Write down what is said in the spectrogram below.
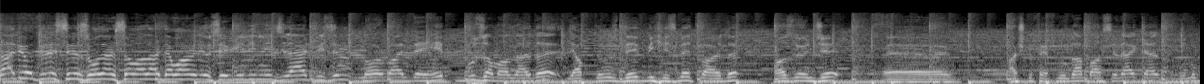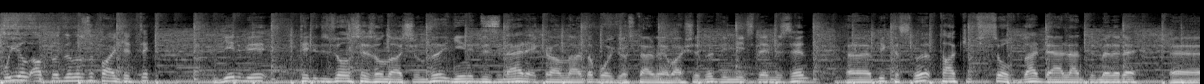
Radyo Tülesi'niz Modern Sabahlar devam ediyor sevgili dinleyiciler. Bizim normalde hep bu zamanlarda yaptığımız dev bir hizmet vardı. Az önce eee Aşkı Fefnun'dan bahsederken bunu bu yıl atladığımızı fark ettik. Yeni bir televizyon sezonu açıldı. Yeni diziler ekranlarda boy göstermeye başladı. Dinleyicilerimizin eee, bir kısmı takipçisi oldular. Değerlendirmelere eee,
